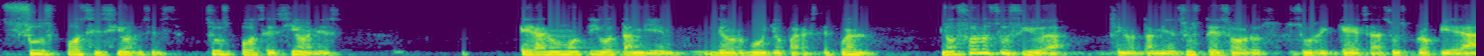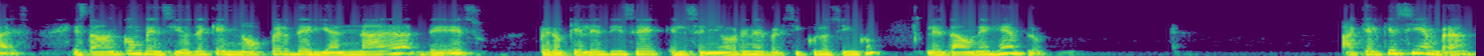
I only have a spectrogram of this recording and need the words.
sus posesiones, sus posesiones eran un motivo también de orgullo para este pueblo. No solo su ciudad, sino también sus tesoros, su riqueza, sus propiedades. Estaban convencidos de que no perderían nada de eso. Pero ¿qué les dice el Señor en el versículo 5? Les da un ejemplo. Aquel que siembra,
